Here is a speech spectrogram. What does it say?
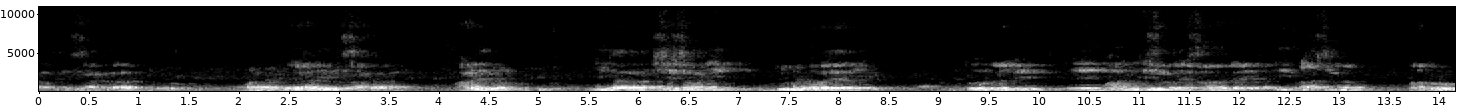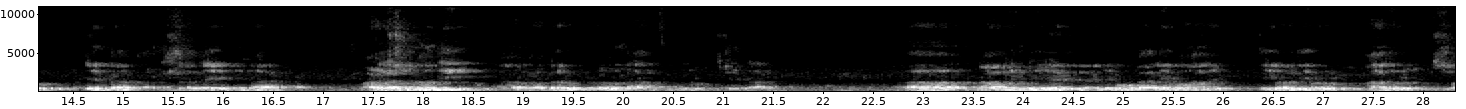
ಆರ್ಥಿಕ ಸಹಕಾರ ಎಲ್ಲ ಸಹಕಾರ ಮಾಡಿದರು ಈಗ ವಿಶೇಷವಾಗಿ ಹುಟ್ಟೂರು ವಲಯದಲ್ಲಿ ಹುಟ್ಟೂರಿನಲ್ಲಿ ಮಾನವೇಶ್ವರ ದೇವಸ್ಥಾನ ಅತಿ ಪ್ರಾಚೀನ ಮತ್ತು ಅತ್ಯಂತ ಶ್ರದ್ಧೆಯಿಂದ ಬಹಳಷ್ಟು ಮಂದಿ ಭಕ್ತರು ಬರುವಂತಹ ಒಂದು ಕ್ಷೇತ್ರ. ನಾವು ಹಿಂದೆ ಹೇಳ್ತಿದ್ದೇವೆ ದೇವ ಮಹಾದೇವ್ ದೇವರ ದೇವರು ಮಹಾದೇವರು ಶಿವ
